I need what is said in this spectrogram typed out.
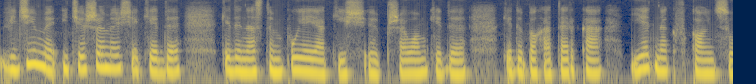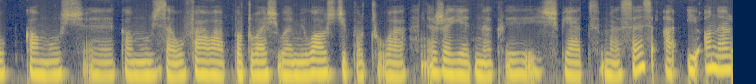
Widzimy i cieszymy się, kiedy, kiedy następuje jakiś y, przełom, kiedy, kiedy bohaterka jednak w końcu komuś, y, komuś zaufała, poczuła siłę miłości, poczuła, że jednak y, świat ma sens, a i ona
